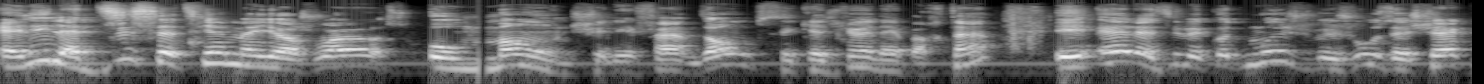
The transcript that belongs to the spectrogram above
Elle est la 17e meilleure joueuse au monde chez les femmes. Donc, c'est quelqu'un d'important. Et elle a dit, ben, écoute, moi, je veux jouer aux échecs,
